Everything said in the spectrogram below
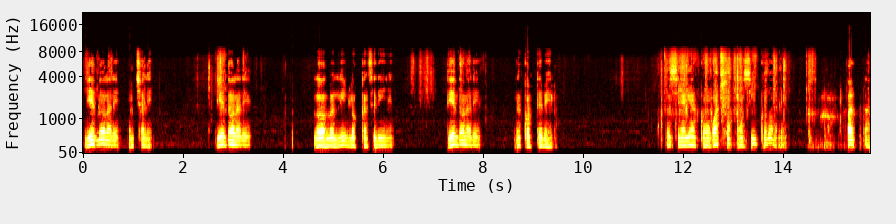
10 dólares un chaleco. 10 dólares los, los libros, los calcetines, 10 dólares el corte de pelo. Entonces ya quedan como 4 o 5 dólares. Falta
